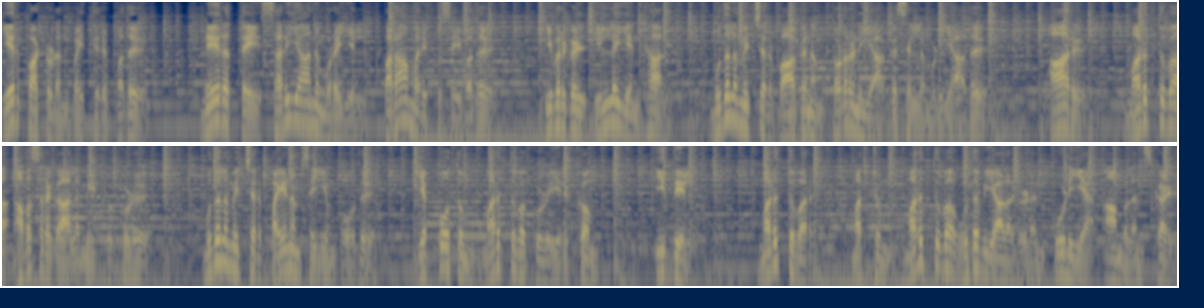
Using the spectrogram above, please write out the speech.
ஏற்பாட்டுடன் வைத்திருப்பது நேரத்தை சரியான முறையில் பராமரிப்பு செய்வது. இவர்கள் இல்லை என்றால் முதலமைச்சர் வாகனம் தொடரணியாக செல்ல முடியாது. ஆறு மருத்துவ அவசரகால மீட்பு குழு. முதலமைச்சர் பயணம் செய்யும் போது எப்போதும் மருத்துவ குழு இருக்கும். இதில் மருத்துவர் மற்றும் மருத்துவ உதவியாளர்களுடன் கூடிய ஆம்புலன்ஸ்கள்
